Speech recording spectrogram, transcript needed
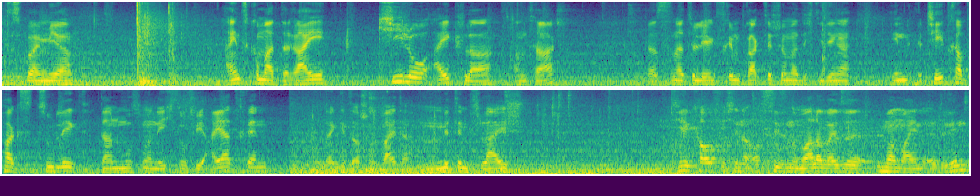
Das ist bei mir 1,3 Kilo Eiklar am Tag. Das ist natürlich extrem praktisch, wenn man sich die Dinger in Tetrapacks zulegt. Dann muss man nicht so viel Eier trennen. Und dann geht es auch schon weiter mit dem Fleisch. Hier kaufe ich in der Offseason normalerweise immer mein Rind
